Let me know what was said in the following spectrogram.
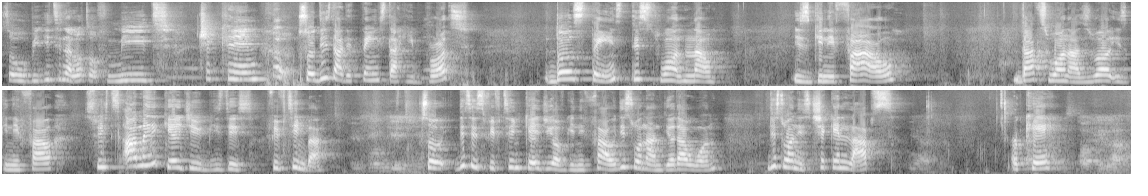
so we'll be eating a lot of meat chicken. So these are the things that he brought. Those things this one now is guinea fowl. That one as well is guinea fowl. Sweet how many kg is this? 15 bar 15 kg. so this is 15 kg of guinea fowl. This one and the other one. This one is chicken laps. Yeah. okay. Loud.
